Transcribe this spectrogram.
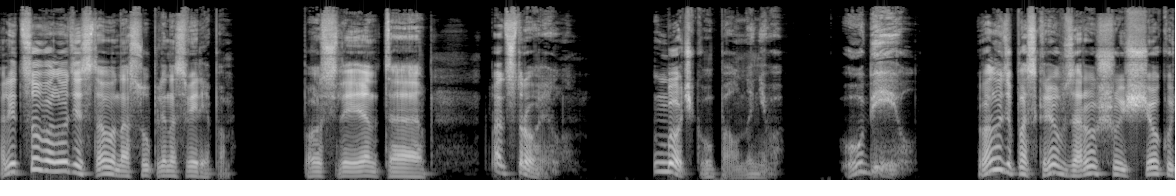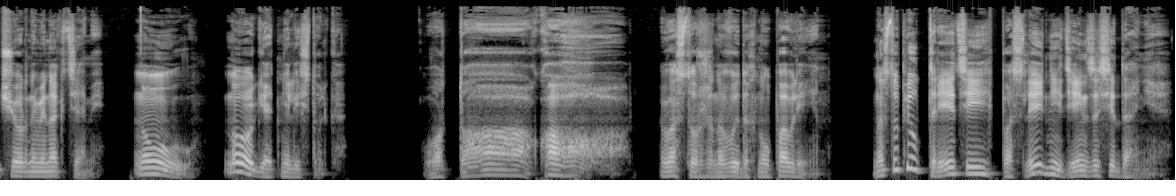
Лицо Володи стало насуплено свирепом. «После это подстроил. Бочка упал на него. Убил». Володя поскреб заросшую щеку черными ногтями. «Ну, ноги отнялись только». «Вот так! А!» — восторженно выдохнул Павленин. Наступил третий, последний день заседания.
